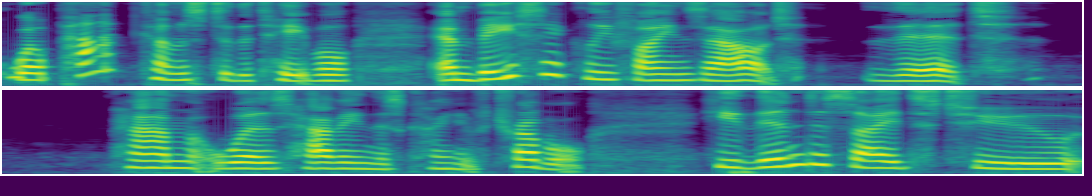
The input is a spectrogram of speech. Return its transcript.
Well, Pat comes to the table and basically finds out that Pam was having this kind of trouble. He then decides to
